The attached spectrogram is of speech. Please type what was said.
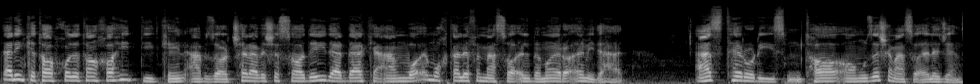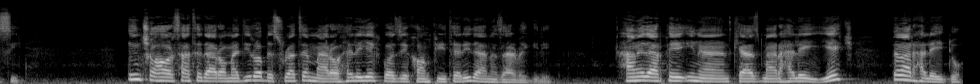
در این کتاب خودتان خواهید دید که این ابزار چه روش ساده‌ای در درک انواع مختلف مسائل به ما ارائه می‌دهد. از تروریسم تا آموزش مسائل جنسی. این چهار سطح درآمدی را به صورت مراحل یک بازی کامپیوتری در نظر بگیرید. همه در پی اینند که از مرحله یک به مرحله دو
